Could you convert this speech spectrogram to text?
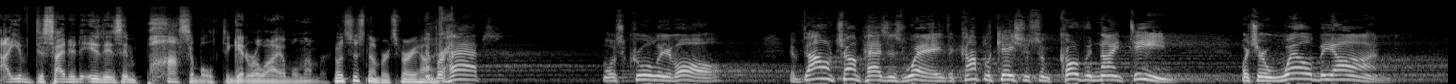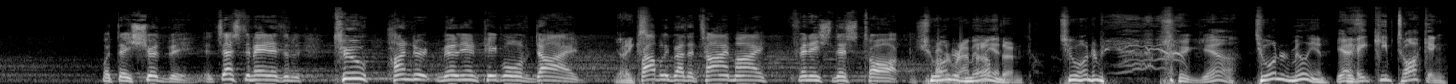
I have decided it is impossible to get a reliable number. What's this number? It's very high. And perhaps, most cruelly of all, if Donald Trump has his way, the complications from COVID 19, which are well beyond what they should be. It's estimated that 200 million people have died. Yikes. Probably by the time I finish this talk. Two hundred wrap it up million. then. 200, yeah. 200 million. Yeah. is, Hey, keep talking.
